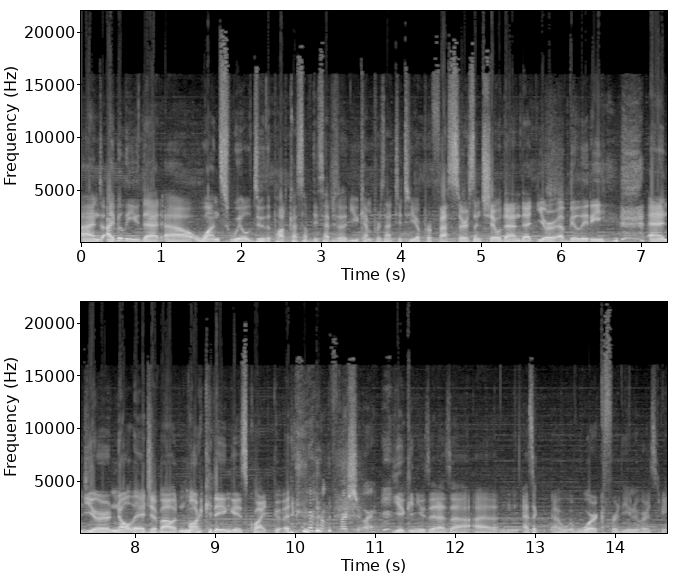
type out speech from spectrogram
And I believe that uh, once we'll do the podcast of this episode, you can present it to your professors and show them that your ability and your knowledge about marketing is quite good. for sure. you can use it as a, a as a, a work for the university.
